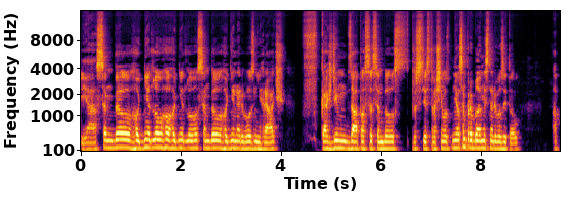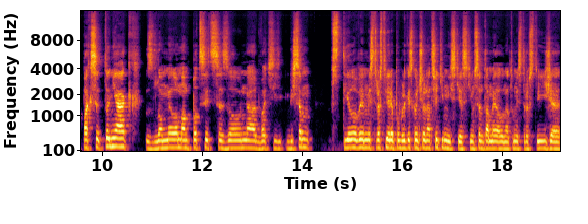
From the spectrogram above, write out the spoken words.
Já jsem byl hodně dlouho, hodně dlouho jsem byl hodně nervózní hráč. V každém zápase jsem byl prostě strašně moc, měl jsem problémy s nervozitou. A pak se to nějak zlomilo, mám pocit sezóna 2000, když jsem v stýlovém mistrovství republiky skončil na třetím místě, s tím jsem tam jel na to mistrovství, že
